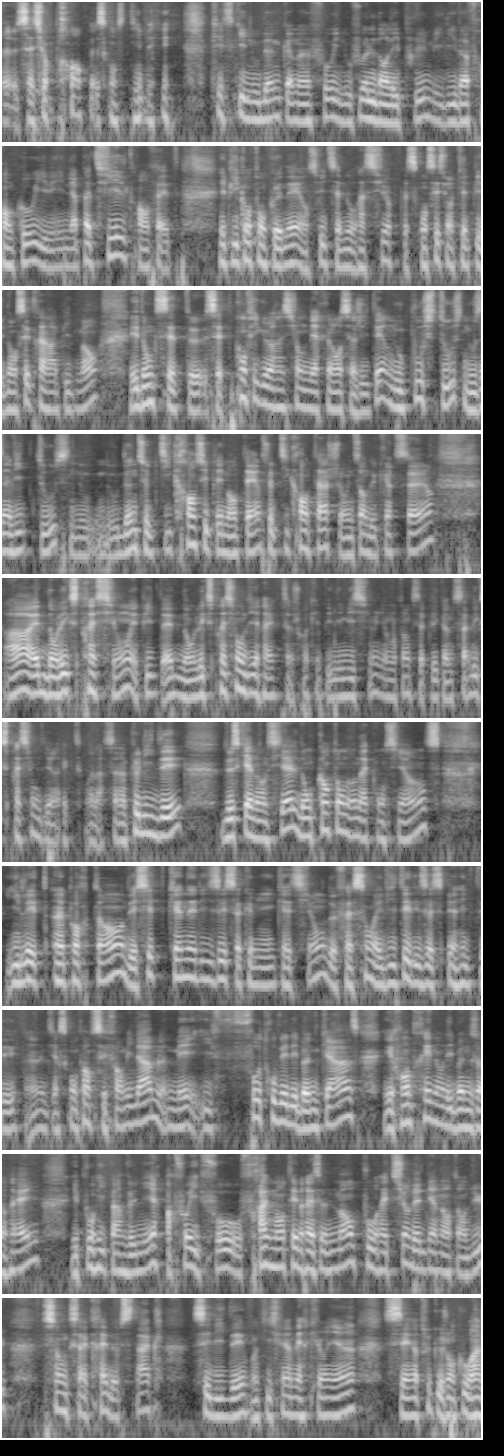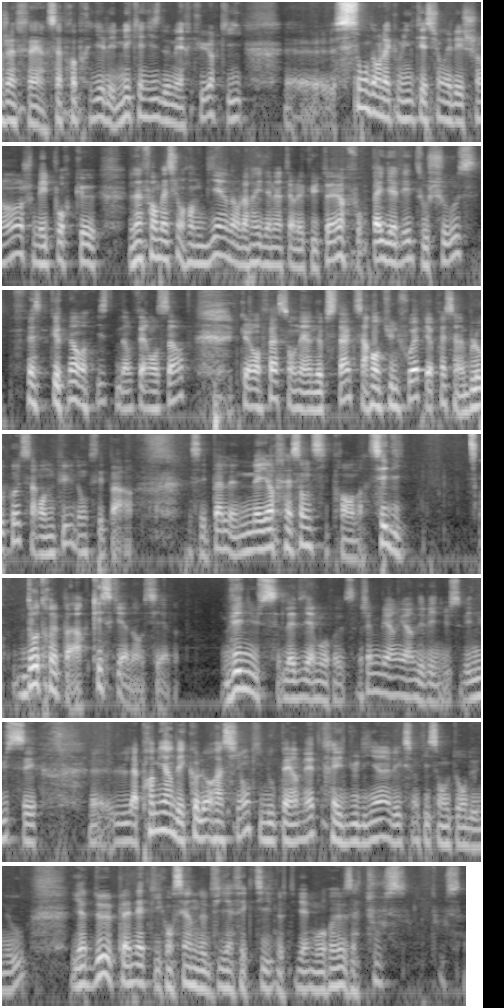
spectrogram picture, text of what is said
euh, ça surprend parce qu'on se dit mais qu'est-ce qu'il nous donne comme info? Il nous vole dans les plumes, il y va franco, il, n'a pas de filtre en fait. Et puis quand on connaît, ensuite ça nous rassure parce qu'on sait sur quel pied danser très rapidement. Et donc cette, euh, cette configuration de Mercure en Sagittaire nous pousse tous, nous invite tous, nous, nous donne ce petit cran supplémentaire, ce petit crantage sur une sorte de curseur à être dans l'expression et puis être dans l'expression directe. Je crois qu'il y a une émission il y a longtemps qui s'appelait comme ça, l'expression directe. Voilà, c'est un peu l'idée de ce qu'il y a dans le ciel. Donc quand on en a conscience, il est important d'essayer de canaliser sa communication de façon à éviter les aspérités. Hein. Dire ce qu'on pense, c'est formidable, mais il faut trouver les bonnes cases et rentrer dans les bonnes oreilles. Et pour y parvenir, parfois il faut fragmenter le raisonnement pour être sûr d'être bien entendu, sans que ça crée d'obstacles. C'est l'idée, moi qui suis un mercurien, c'est un truc que j'encourage à faire, s'approprier les mécanismes de Mercure qui euh, sont dans la communication et l'échange, mais pour que l'information rentre bien dans l'oreille d'un interlocuteur, il ne faut pas y aller tout chose, parce que là on risque d'en faire en sorte qu'en face on ait un obstacle, ça rentre une fois, puis après c'est un blocos, ça rentre plus, donc c'est pas, pas la meilleure façon de s'y prendre. C'est dit. D'autre part, qu'est-ce qu'il y a dans le ciel? Vénus, la vie amoureuse. J'aime bien regarder Vénus. Vénus, c'est euh, la première des colorations qui nous permet de créer du lien avec ceux qui sont autour de nous. Il y a deux planètes qui concernent notre vie affective, notre vie amoureuse à tous.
